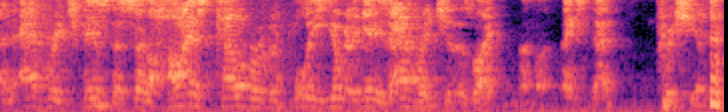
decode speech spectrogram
an average business, so the highest caliber of employee you're going to get is average. And it was like, "Oh, thanks, Dad. Appreciate it.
